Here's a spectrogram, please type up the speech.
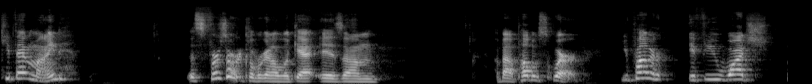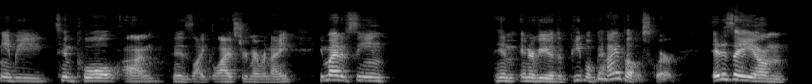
keep that in mind. This first article we're going to look at is um, about Public Square. You probably, if you watch maybe Tim Pool on his like live stream every night, you might have seen him interview the people behind Public Square. It is a um,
